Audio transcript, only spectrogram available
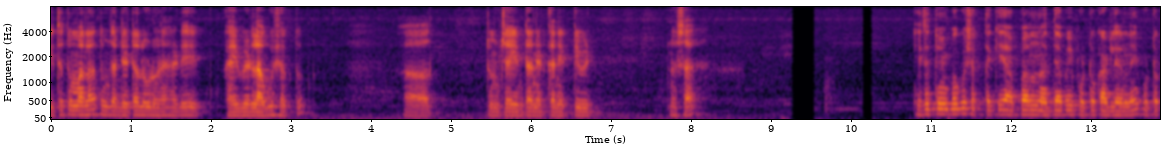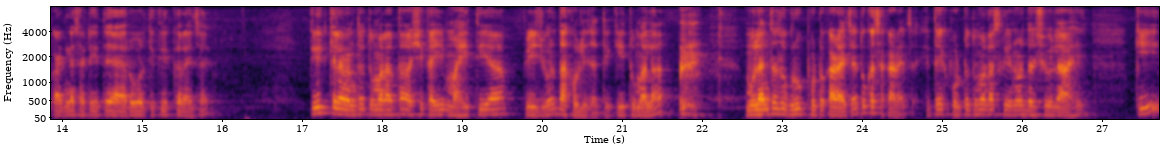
इथं तुम्हाला तुमचा डेटा लोड होण्यासाठी काही वेळ लागू शकतो. तुमच्या इंटरनेट कनेक्टिव्हिटीनुसार. इथं तुम्ही बघू शकता की आपण अद्यापही फोटो काढलेला नाही. फोटो काढण्यासाठी इथे ॲरोवरती क्लिक करायचं आहे क्लिक केल्यानंतर तुम्हाला आता अशी काही माहिती या पेजवर दाखवली जाते की तुम्हाला मुलांचा जो ग्रुप फोटो काढायचा आहे तो कसा काढायचा आहे. इथे एक फोटो तुम्हाला स्क्रीनवर दर्शविला आहे. की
